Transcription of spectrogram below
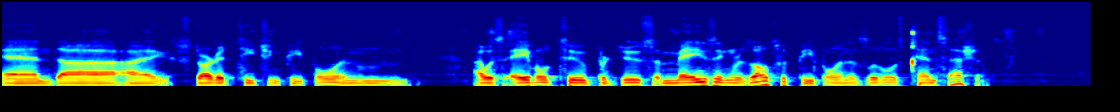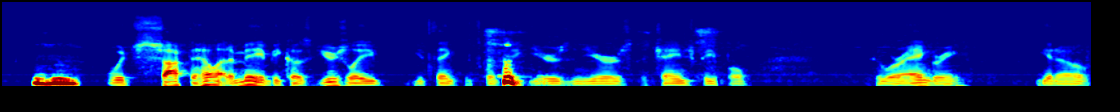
And uh, I started teaching people, and I was able to produce amazing results with people in as little as 10 sessions, mm-hmm. which shocked the hell out of me because usually you think it's going to take years and years to change people who are angry. You know,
